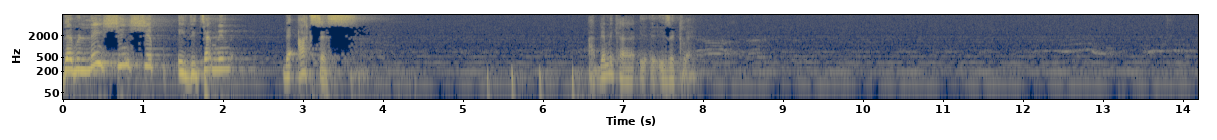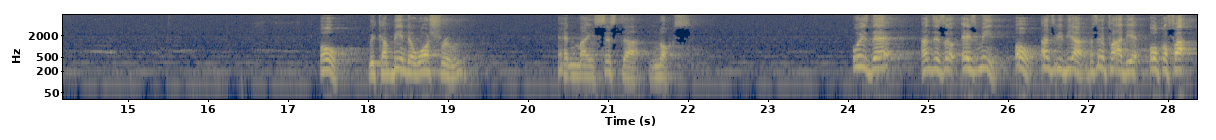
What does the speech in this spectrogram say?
the relationship is determining the access. Academic uh, is it clear? Oh, we can be in the washroom and my sister knocks. Who is there? Auntie says, oh, eh, it's me. Oh, Auntie Bibia. Oh, kofa.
